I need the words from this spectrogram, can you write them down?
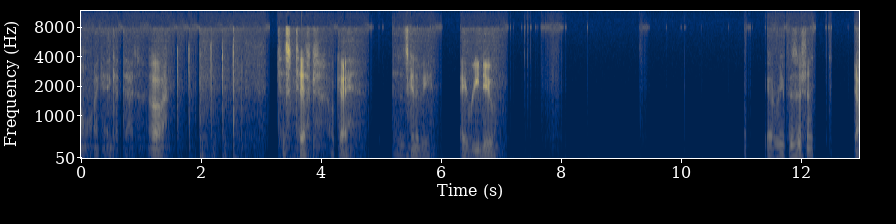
Oh, I can't get that. Oh. Tisk tisk. Okay. This is gonna be a redo. got to reposition? Yeah.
